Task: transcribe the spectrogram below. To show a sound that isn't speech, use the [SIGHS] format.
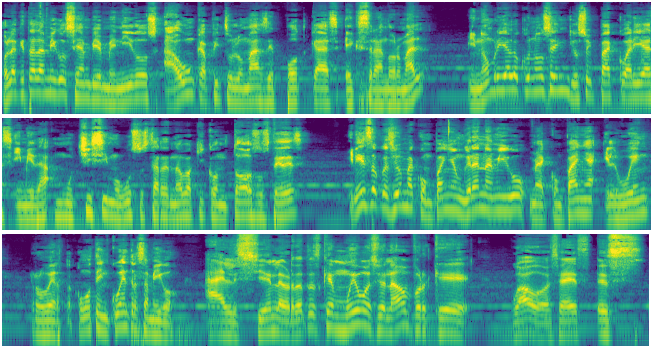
Hola, ¿qué tal amigos? Sean bienvenidos a un capítulo más de Podcast Extra Normal. Mi nombre ya lo conocen, yo soy Paco Arias y me da muchísimo gusto estar de nuevo aquí con todos ustedes. En esta ocasión me acompaña un gran amigo, me acompaña el buen Roberto. ¿Cómo te encuentras, amigo? Al 100, la verdad es que muy emocionado porque, wow, o sea, es, es,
